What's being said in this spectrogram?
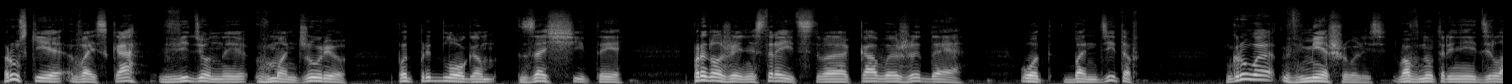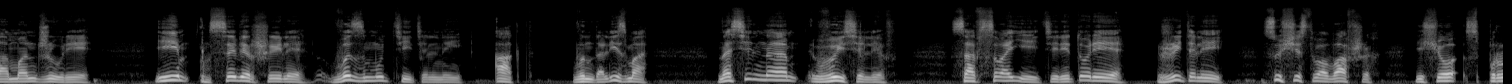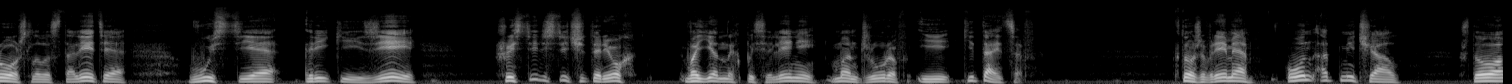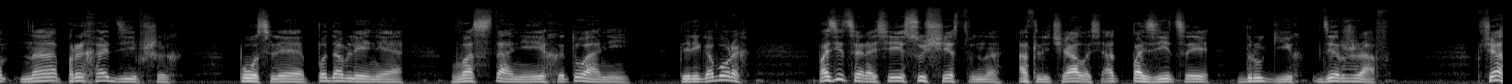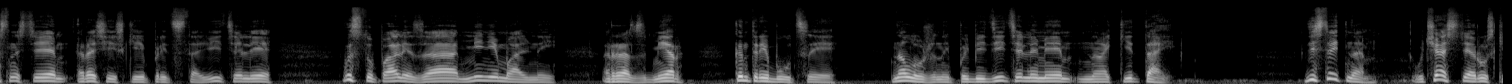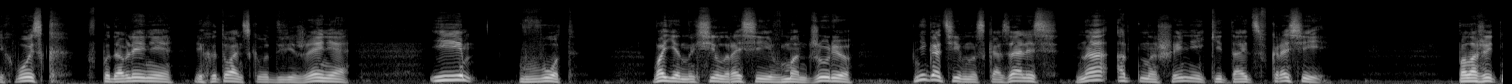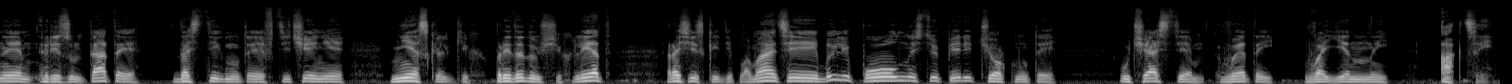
Русские войска, введенные в Маньчжурию под предлогом защиты. Продолжения строительства КВЖД от бандитов, грубо вмешивались во внутренние дела Маньчжурии и совершили возмутительный акт вандализма, насильно выселив со своей территории жителей, существовавших еще с прошлого столетия в устье реки Зеи, 64 военных поселений манчжуров и китайцев. В то же время он отмечал, что на проходивших после подавления восстания хатуаней переговорах позиция России существенно отличалась от позиции других держав. В частности, российские представители выступали за минимальный размер контрибуции, наложенной победителями на Китай. Действительно, участие русских войск в подавлении ихатуанского движения и ввод военных сил России в Манчжурию негативно сказались на отношении китайцев к России. Положительные результаты, достигнутые в течение нескольких предыдущих лет российской дипломатии, были полностью перечеркнуты участием в этой военной акции.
